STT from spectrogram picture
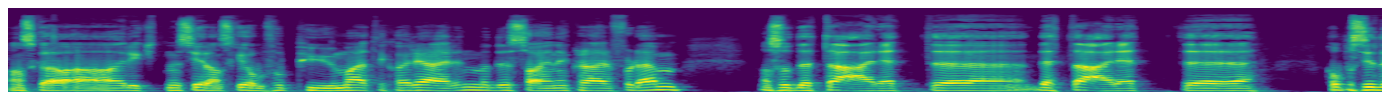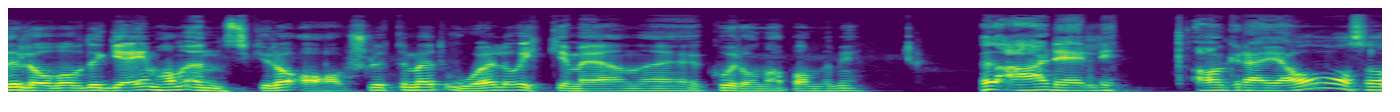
Han skal, ryktene sier han skal jobbe for Puma etter karrieren med designer klær for dem. Altså dette er et, eh, dette er et håper å si the love of the game. Han ønsker å avslutte med et OL og ikke med en koronapandemi. Men er det litt av greia òg? Altså,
